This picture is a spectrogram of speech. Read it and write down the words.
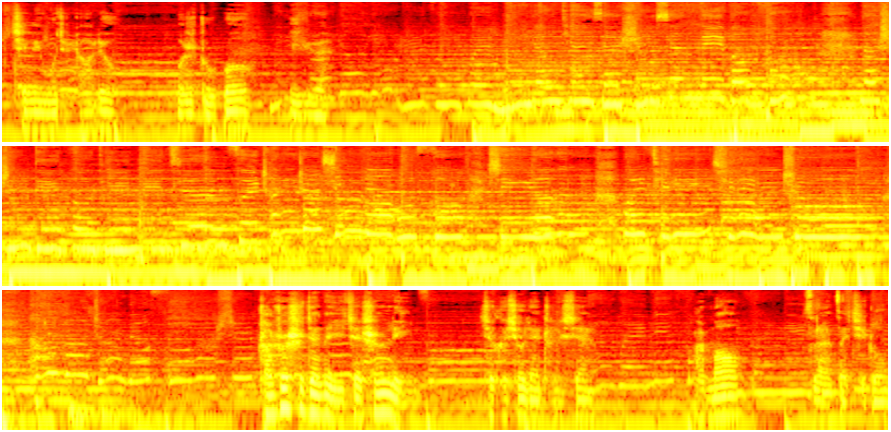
七零五九幺六，我是主播一月。那时低头替你剪碎，缠着心流传说世间的一切生灵，皆可修炼成仙，而猫自然在其中。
